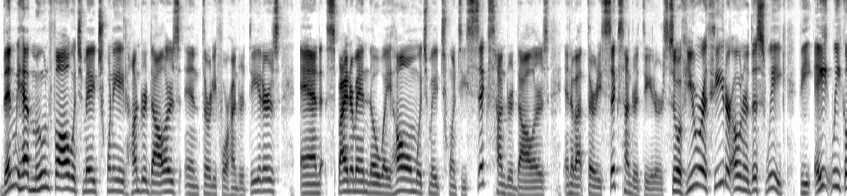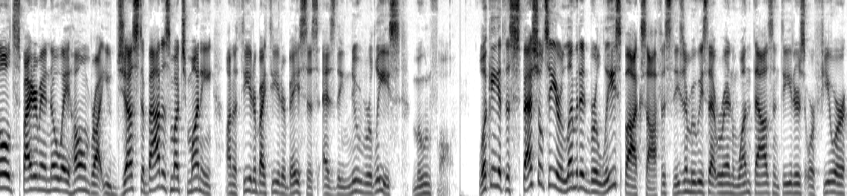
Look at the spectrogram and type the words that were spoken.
Then we have Moonfall, which made $2,800 in 3,400 theaters, and Spider Man No Way Home, which made $2,600 in about 3,600 theaters. So if you were a theater owner this week, the eight week old Spider Man No Way Home brought you just about as much money on a theater by theater basis as the new release, Moonfall. Looking at the specialty or limited release box office, these are movies that were in 1,000 theaters or fewer.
